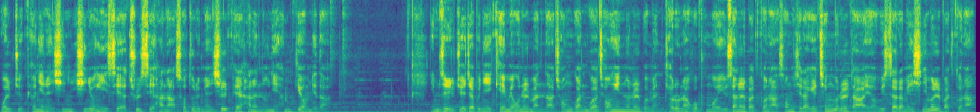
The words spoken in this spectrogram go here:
월주 편인은 신, 신용이 있어야 출세하나 서두르면 실패하는 운이 함께 옵니다. 임술일죄자분이 계명운을 만나 정관과 정인운을 보면 결혼하고 부모의 유산을 받거나 성실하게 책무를 다하여 윗사람의 신임을 받거나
